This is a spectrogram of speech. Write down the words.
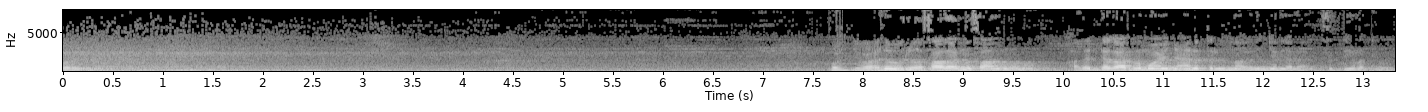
പറയുന്നത്. അപ്പോൾ ജ്ഞാനം ഒരു അസാധാരണ സാധനമാണ്. അതിന്റെ കാരണമായ ജ്ഞാനത്തിൽ നിന്ന് അതിനിങ്ങനെ ചില സിദ്ധികളൊക്കെ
